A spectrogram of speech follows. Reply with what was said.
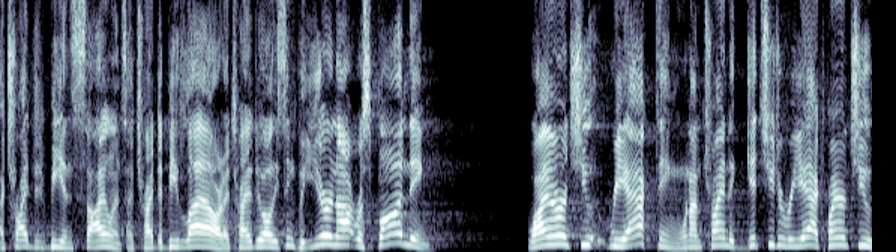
I tried to be in silence. I tried to be loud. I tried to do all these things, but you're not responding. Why aren't you reacting when I'm trying to get you to react? Why aren't you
